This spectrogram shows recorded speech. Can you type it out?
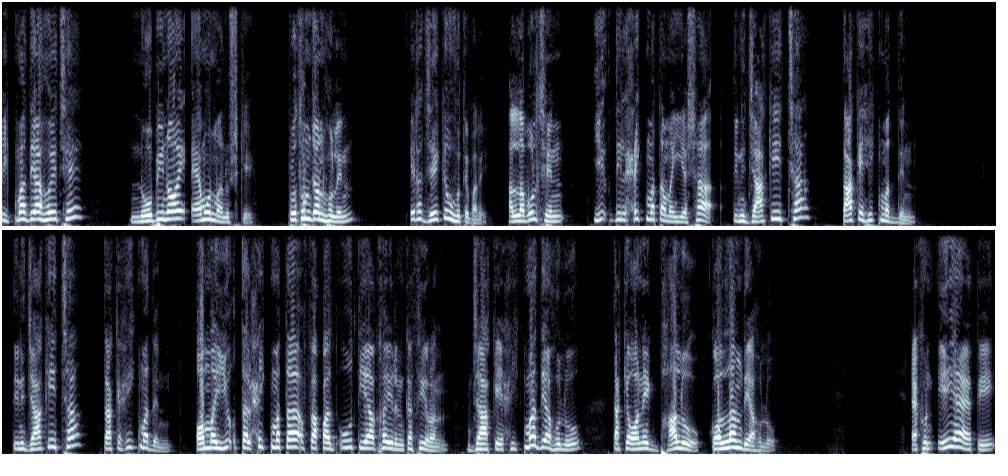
হিকমা দেয়া হয়েছে নবী নয় এমন মানুষকে। প্রথম জন হলেন, এটা যে কেউ হতে পারে। আল্লাহ বলছেন ইদিল হিকমাতা মাইয়াশা তিনি যাকে ইচ্ছা তাকে হিকমত দেন। তিনি যাকে ইচ্ছা, তাকে হিকমা দেন। অমাইয়ুতাল হিকমাতা ফাকাদ উতিয়া খাইরান কাসিরান। যাকে হিকমা দেয়া হলো, তাকে অনেক ভালো কল্যাণ দেয়া হলো। এখন এই আয়াতে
